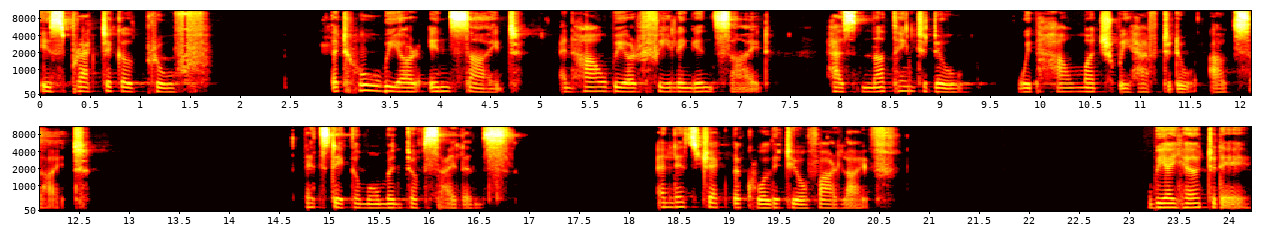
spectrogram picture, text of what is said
is practical proof that who we are inside and how we are feeling inside has nothing to do with how much we have to do outside. Let's take a moment of silence and let's check the quality of our life. We are here today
